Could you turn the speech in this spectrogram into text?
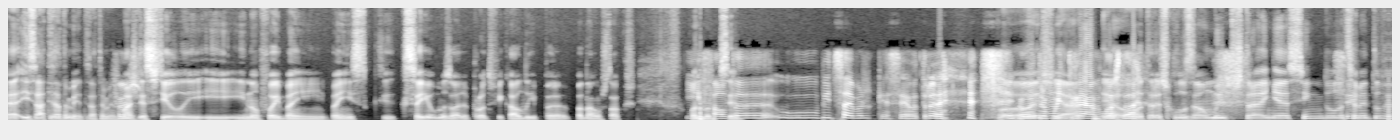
Uh, exato, exatamente, exatamente. Pois. Mais desse estilo e, e- e não foi bem, bem isso que, que saiu, mas olha, pronto, fica ali para para dar uns toques. Quando E falta apetecer. o Beat Saber, que essa é outra, é Pois, outra muito já, grave, lá é está. outra exclusão muito estranha assim do lançamento do VR.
